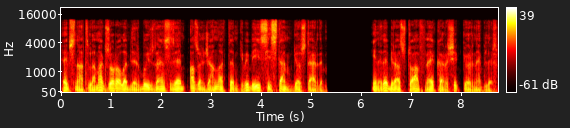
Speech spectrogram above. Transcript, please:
Hepsini hatırlamak zor olabilir. Bu yüzden size az önce anlattığım gibi bir sistem gösterdim. Yine de biraz tuhaf ve karışık görünebilir.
